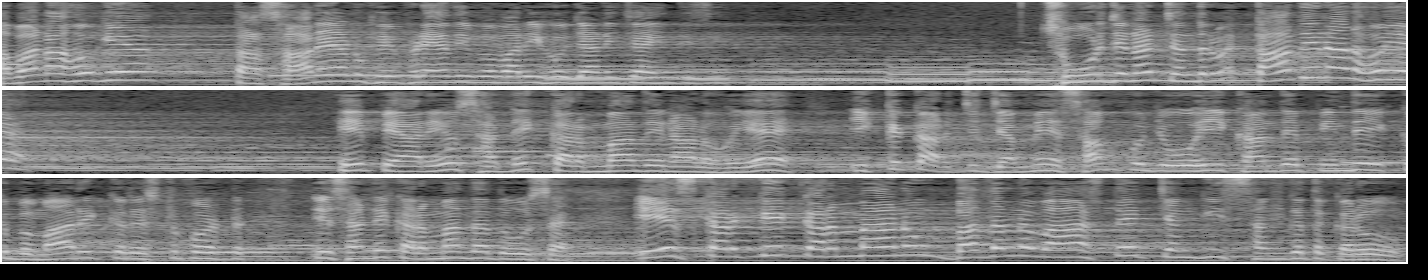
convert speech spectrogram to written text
ਹਵਾ ਨਾ ਹੋ ਗਿਆ ਤਾਂ ਸਾਰਿਆਂ ਨੂੰ ਫੇਫੜਿਆਂ ਦੀ ਬਿਮਾਰੀ ਹੋ ਜਾਣੀ ਚਾਹੀਦੀ ਸੀ। ਸੂਰਜ ਨਾਲ ਚੰਦਰਮਾ ਕਾਦੇ ਨਾਲ ਹੋਇਆ? ਇਹ ਪਿਆਰਿਓ, ਸਾਡੇ ਕਰਮਾਂ ਦੇ ਨਾਲ ਹੋਇਆ। ਇੱਕ ਘਰ 'ਚ ਜੰਮੇ, ਸਭ ਕੁਝ ਉਹੀ ਖਾਂਦੇ, ਪੀਂਦੇ, ਇੱਕ ਬਿਮਾਰ, ਇੱਕ ਰਿਸ਼ਟਪੁੱਟ। ਇਹ ਸਾਡੇ ਕਰਮਾਂ ਦਾ ਦੋਸ਼ ਹੈ। ਇਸ ਕਰਕੇ ਕਰਮਾਂ ਨੂੰ ਬਦਲਣ ਵਾਸਤੇ ਚੰਗੀ ਸੰਗਤ ਕਰੋ।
